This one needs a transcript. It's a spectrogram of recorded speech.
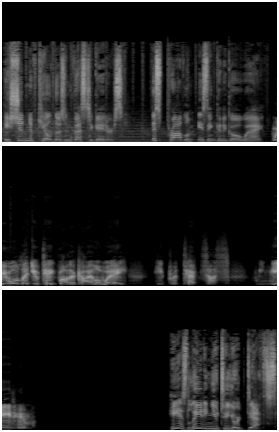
He shouldn't have killed those investigators. This problem isn't gonna go away. We won't let you take Father Kyle away. He protects us. We need him. He is leading you to your deaths.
